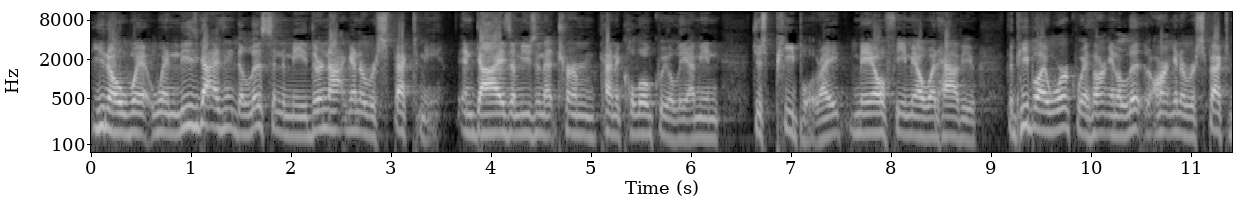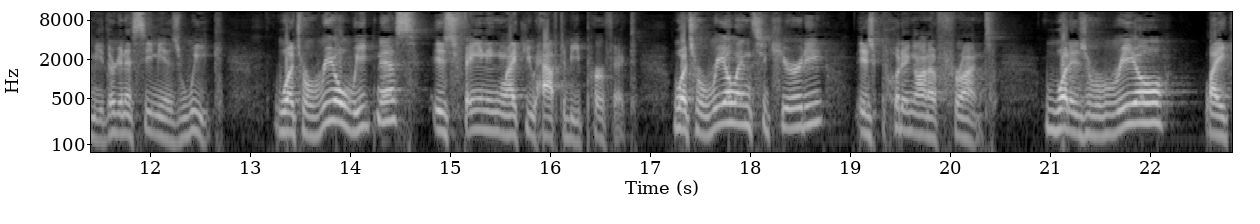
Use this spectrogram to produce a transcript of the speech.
you know, when, when these guys need to listen to me, they're not going to respect me. And guys, I'm using that term kind of colloquially. I mean, just people, right? Male, female, what have you the people I work with aren't going to aren't going to respect me. They're going to see me as weak. What's real weakness is feigning like you have to be perfect. What's real insecurity is putting on a front. What is real like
